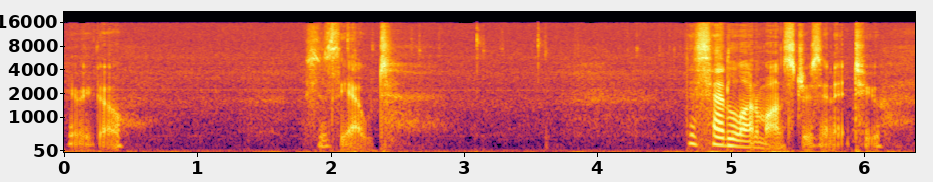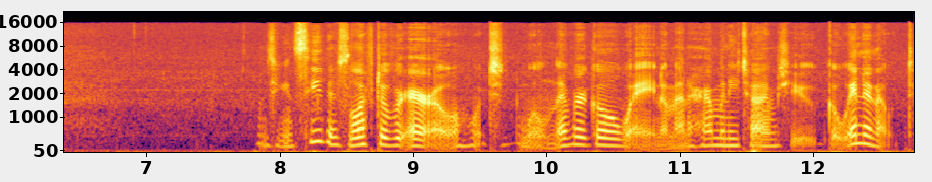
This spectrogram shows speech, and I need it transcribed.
here we go this is the out this had a lot of monsters in it too. As you can see, there's a leftover arrow, which will never go away, no matter how many times you go in and out.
